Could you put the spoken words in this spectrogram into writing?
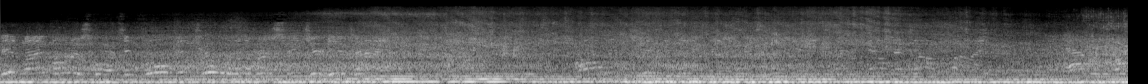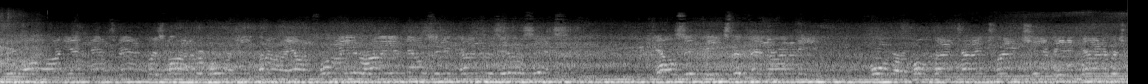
Midnight Motorsports in full control of the first feature here tonight. Nelson beats the fender underneath. Former multi-time track champion in car number 22,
